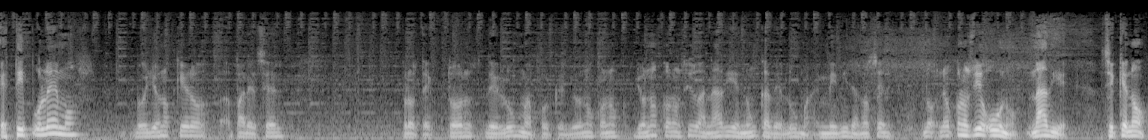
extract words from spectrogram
estipulemos, porque yo no quiero aparecer protector de Luma porque yo no conozco, yo no he conocido a nadie nunca de Luma en mi vida, no sé, no, no he conocido uno, nadie, así que no,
